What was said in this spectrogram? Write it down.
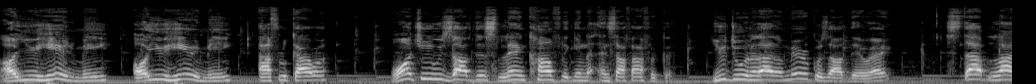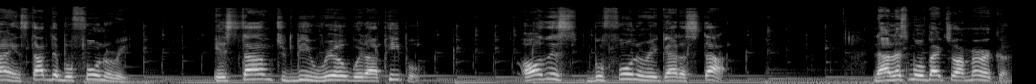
Are you hearing me? Are you hearing me, Afro-Cara? Why don't you resolve this land conflict in, in South Africa? You're doing a lot of miracles out there, right? Stop lying. Stop the buffoonery. It's time to be real with our people. All this buffoonery gotta stop. Now let's move back to America.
